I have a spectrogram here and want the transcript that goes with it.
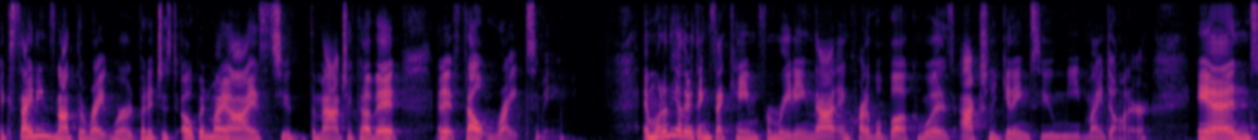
exciting is not the right word, but it just opened my eyes to the magic of it and it felt right to me. And one of the other things that came from reading that incredible book was actually getting to meet my daughter. And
